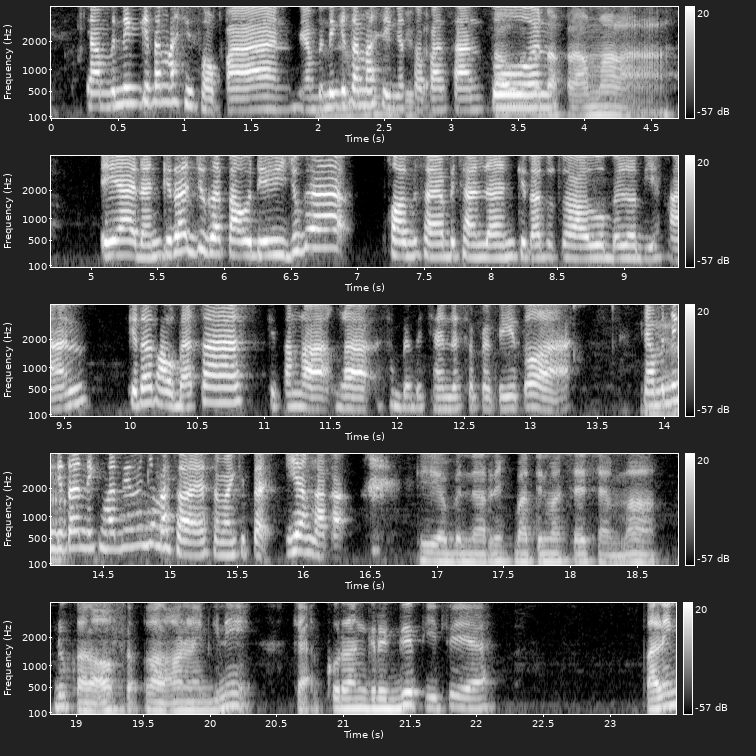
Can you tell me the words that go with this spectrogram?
baik. yang penting kita masih sopan. Yang penting kita masih ingat sopan santun. Tahu krama lah. Iya dan kita juga tahu diri juga kalau misalnya bercandaan kita tuh terlalu berlebihan, kita tahu batas, kita nggak nggak sampai bercanda seperti itu lah. Yang ya. penting kita nikmatin aja masa SMA kita. Iya nggak kak? Iya benar nikmatin masa SMA. Duh kalau off kalau online gini kayak kurang greget gitu ya. Paling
